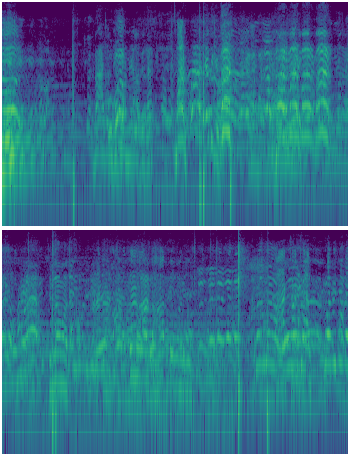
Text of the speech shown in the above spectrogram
लिए मार मार मार मार अच्छा चल रवि को दे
